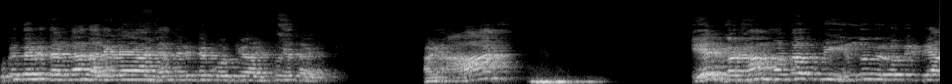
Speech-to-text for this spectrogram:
कुठेतरी दंगा झालेला आहे अशा तरी त्या गोष्टी ऐकू येत आहेत. आणि आज एक गठा मत तुम्ही हिंदू विरोधी द्या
